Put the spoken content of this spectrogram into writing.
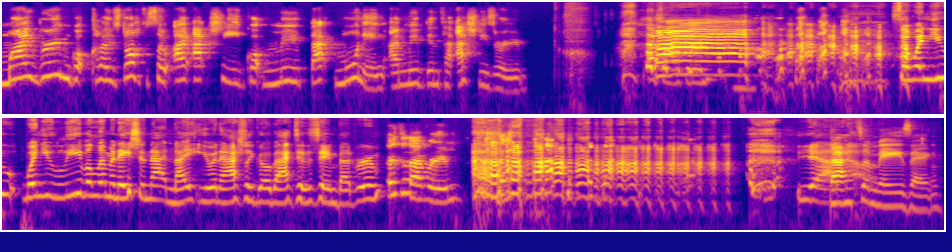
My room got closed off, so I actually got moved that morning. I moved into Ashley's room. so when you when you leave elimination that night, you and Ashley go back to the same bedroom. Go to that room. yeah, That's no. amazing.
